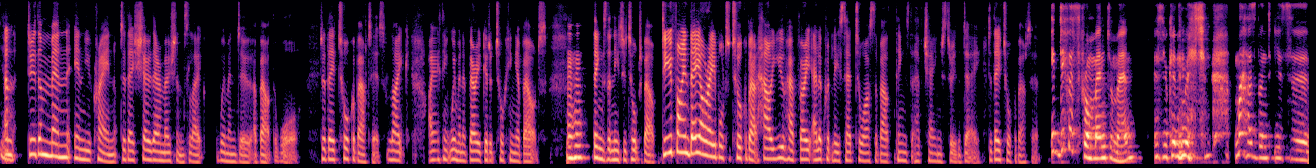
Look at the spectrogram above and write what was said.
Yeah. And do the men in Ukraine do they show their emotions like women do about the war? Do they talk about it? Like I think women are very good at talking about Mhm. things that need to be talked about. Do you find they are able to talk about how you have very eloquently said to us about things that have changed through the day? Do they talk about it? It differs from man to man, as you can imagine. My husband is uh,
